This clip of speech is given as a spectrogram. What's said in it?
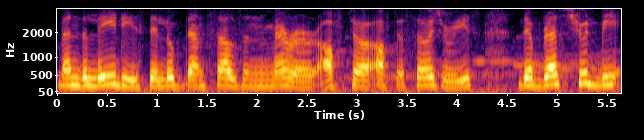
when the ladies they look themselves in the mirror after after surgeries their breast should be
